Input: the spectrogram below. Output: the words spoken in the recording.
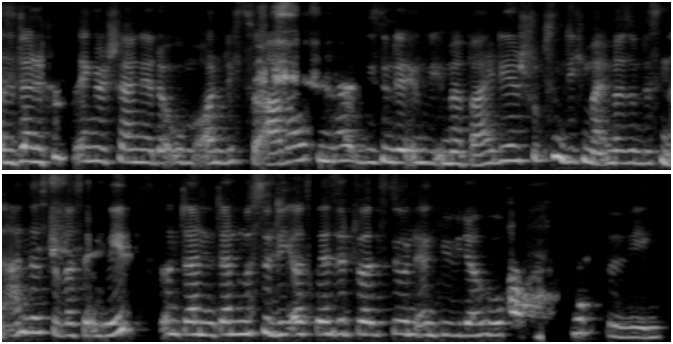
Also deine Schutzengel scheinen ja da oben ordentlich zu arbeiten. Ne? Die sind ja irgendwie immer bei dir, schubsen dich mal immer so ein bisschen an, dass du was erlebst und dann, dann musst du dich aus der Situation irgendwie wieder hoch, bewegen.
